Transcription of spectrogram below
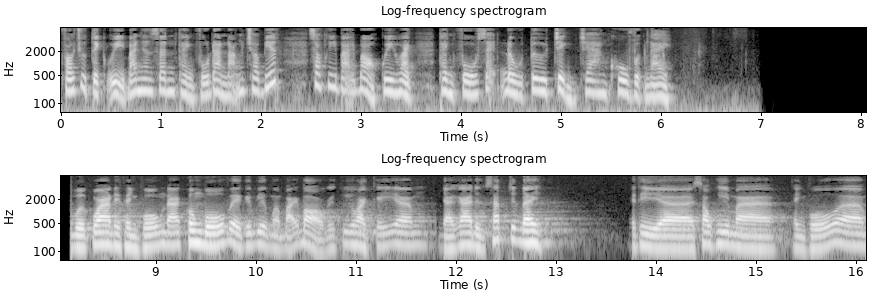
Phó Chủ tịch Ủy ban nhân dân thành phố Đà Nẵng cho biết, sau khi bãi bỏ quy hoạch, thành phố sẽ đầu tư chỉnh trang khu vực này. Vừa qua thì thành phố cũng đã công bố về cái việc mà bãi bỏ cái quy hoạch cái um, nhà ga đường sắt trước đây. Thế thì ờ, sau khi mà thành phố ờ,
